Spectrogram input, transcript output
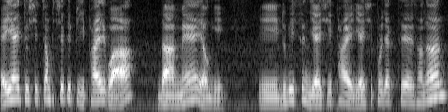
ai2c.cpp 이 파일과 그 다음에 여기 이 누비슨 예시 파일, 예시 프로젝트에서는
